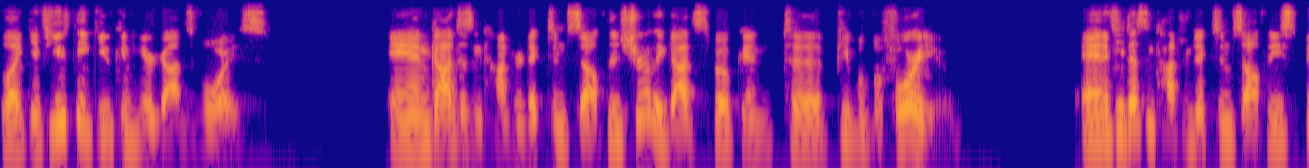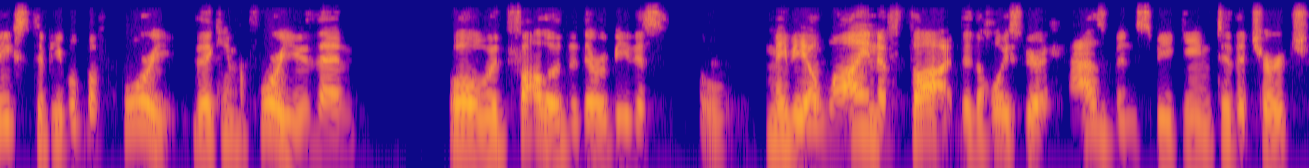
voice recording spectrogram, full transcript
like if you think you can hear god's voice and god doesn't contradict himself then surely god's spoken to people before you. And if he doesn't contradict himself and he speaks to people before you that came before you then well it would follow that there would be this maybe a line of thought that the holy spirit has been speaking to the church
